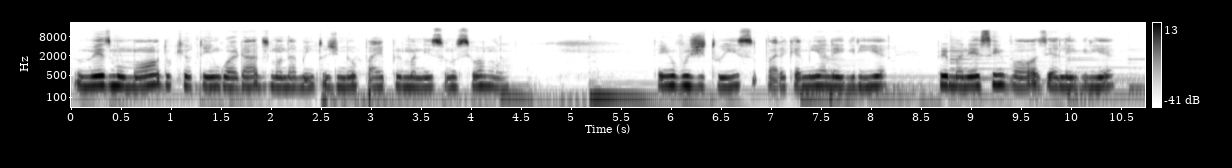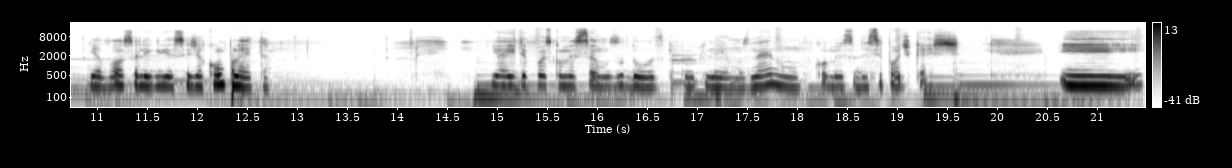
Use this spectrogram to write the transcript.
Do mesmo modo que eu tenho guardado os mandamentos de meu Pai, permaneço no seu amor. Tenho-vos dito isso para que a minha alegria permaneça em vós e a alegria e a vossa alegria seja completa. E aí depois começamos o 12, que foi o que lemos, né, no começo desse podcast. E,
